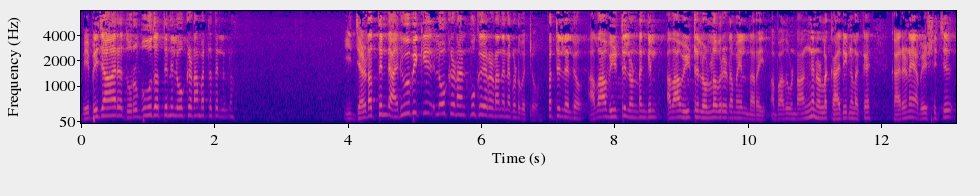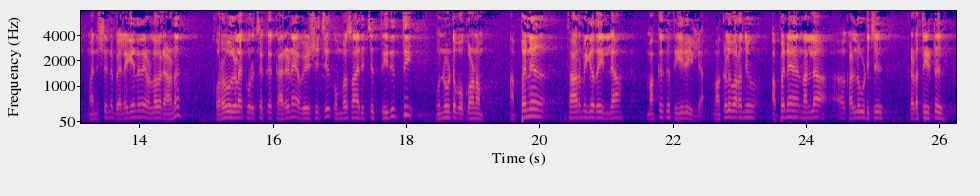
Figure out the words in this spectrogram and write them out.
വ്യഭിചാര ദുർഭൂതത്തിന് ലോക്ക് ഇടാൻ പറ്റത്തില്ലല്ലോ. ഈ ജഡത്തിന്റെ അരൂപിക്ക് ലോക്കിടാൻ മൂക്ക് കയറിടാൻ തന്നെ കൊണ്ട് പറ്റുമോ? പറ്റില്ലല്ലോ. അതാ വീട്ടിലുണ്ടെങ്കിൽ അതാ വീട്ടിലുള്ളവരുടെ മേൽ നിറയും. അപ്പൊ അതുകൊണ്ട് അങ്ങനെയുള്ള കാര്യങ്ങളൊക്കെ കരുണ അപേക്ഷിച്ച് മനുഷ്യന് ബലഹീനതയുള്ളവരാണ്. കുറവുകളെ കുറിച്ചൊക്കെ കരുണ അപേക്ഷിച്ച് കുമ്പസാരിച്ച് തിരുത്തി മുന്നോട്ട് പൊക്കോണം. അപ്പന് ധാർമ്മികതയില്ല മക്കൾക്ക് തീരെയില്ല. മക്കൾ പറഞ്ഞു അപ്പനെ നല്ല കള്ളു കുടിച്ച് കിടത്തിയിട്ട്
